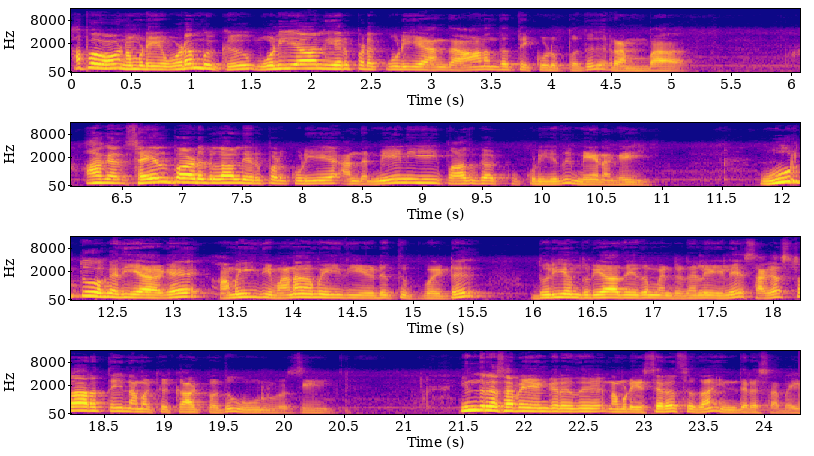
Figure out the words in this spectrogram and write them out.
அப்போது நம்முடைய உடம்புக்கு ஒளியால் ஏற்படக்கூடிய அந்த ஆனந்தத்தை கொடுப்பது ரம்பா. ஆக செயல்பாடுகளால் ஏற்படக்கூடிய அந்த மேனியை பாதுகாக்கக்கூடியது மேனகை. ஊர்த்துவகதியாக அமைதி மன அமைதியை எடுத்து போயிட்டு துரியம் துரியாதீதம் என்ற நிலையிலே சகஸ்டாரத்தை நமக்கு காட்பது ஊர்வசி. இந்திர சபைங்கிறது நம்முடைய சிரசு தான் இந்திர சபை.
